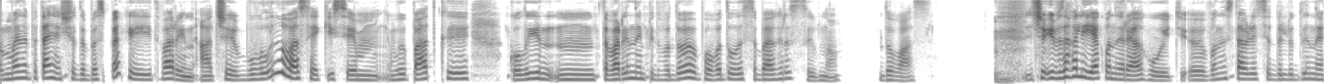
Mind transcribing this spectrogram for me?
У мене питання щодо безпеки і тварин. А чи були у вас якісь ем, випадки, коли тварини під водою поводили себе агресивно до вас? І взагалі як вони реагують? Е, вони ставляться до людини,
